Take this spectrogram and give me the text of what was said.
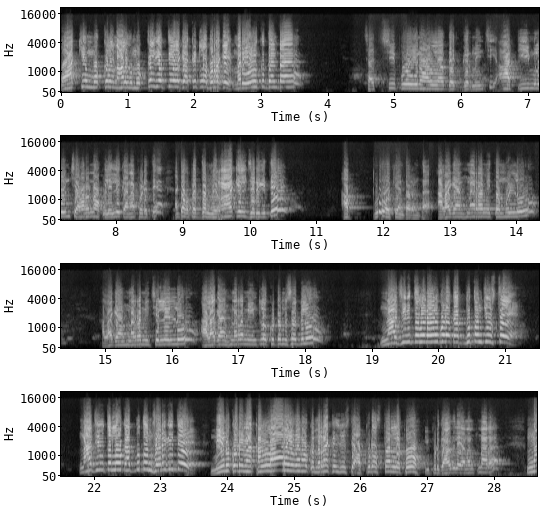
వాక్యం మొక్కలు నాలుగు మొక్కలు చెప్తే వీళ్ళకి ఎక్కట్లా బుర్రకి? మరి ఏమెక్కుద్దంట? చచ్చిపోయిన వాళ్ళ దగ్గర నుంచి ఆ టీంలోంచి ఎవరన్నా ఒకళ్ళు వెళ్ళి కనపడితే అంటే ఒక పెద్ద మిరాకిల్ జరిగితే అప్పుడు ఓకే అంటారంట. అలాగే అంటున్నారా మీ తమ్ముళ్ళు? అలాగే అంటున్నారా మీ చెల్లెళ్ళు? అలాగే అంటున్నారా మీ ఇంట్లో కుటుంబ సభ్యులు? నా జీవితంలో నేను కూడా ఒక అద్భుతం చూస్తే నా జీవితంలో ఒక అద్భుతం జరిగితే నేను కూడా నా కళ్ళారా ఏదైనా ఒక మిరాకిల్ చూస్తే అప్పుడు వస్తానులే పో ఇప్పుడు కాదులే అని అంటున్నారా? నా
